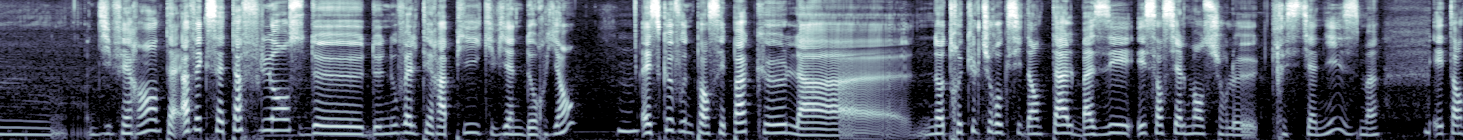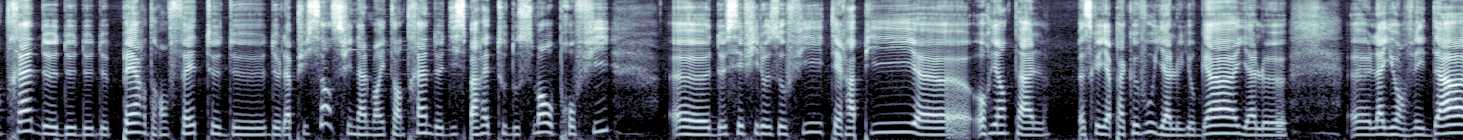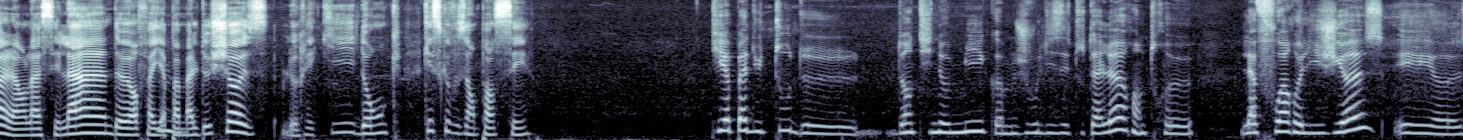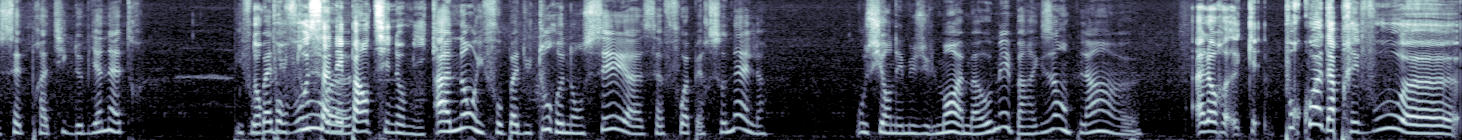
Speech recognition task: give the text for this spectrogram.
différente. Avec cette affluence de, nouvelles thérapies qui viennent d'Orient, hmm. est-ce que vous ne pensez pas que la, notre culture occidentale, basée essentiellement sur le christianisme, est en train de, perdre en fait de, la puissance finalement, est en train de disparaître tout doucement au profit euh, de ces philosophies, thérapies euh, orientales? Parce qu'il n'y a pas que vous, il y a le yoga, il y a le euh, l'ayurveda, alors là c'est l'Inde, enfin il y a pas mm. mal de choses, le reiki donc. Qu'est-ce que vous en pensez? Il n'y a pas du tout de d'antinomie, comme je vous le disais tout à l'heure, entre la foi religieuse et euh, cette pratique de bien-être. Il faut Donc pour vous, ça n'est euh, pas antinomique? Ah non, il faut pas du tout renoncer à sa foi personnelle ou si on est musulman à Mahomet, par exemple. Hein, euh. Alors, pourquoi, d'après vous, euh,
